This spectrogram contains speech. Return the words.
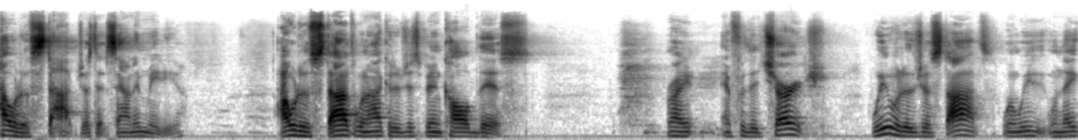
I would have stopped just at sound and media. I would have stopped when I could have just been called this. Right? And for the church, we would have just stopped when we when they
